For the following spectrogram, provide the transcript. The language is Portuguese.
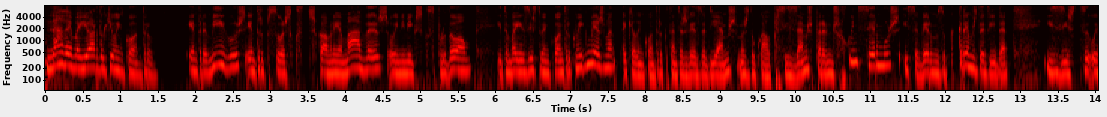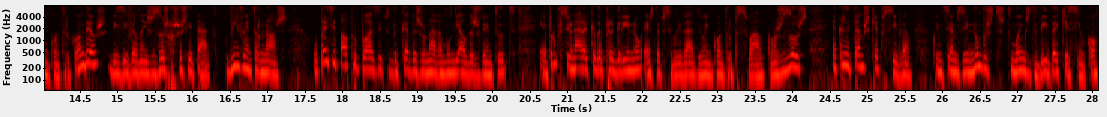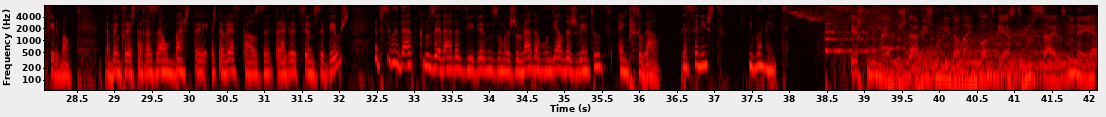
Nada é maior do que um encontro. Entre amigos, entre pessoas que se descobrem amadas ou inimigos que se perdoam. E também existe o encontro comigo mesma, aquele encontro que tantas vezes adiamos, mas do qual precisamos para nos reconhecermos e sabermos o que queremos da vida. Existe o encontro com Deus, visível em Jesus ressuscitado, vivo entre nós. O principal propósito de cada Jornada Mundial da Juventude é proporcionar a cada peregrino esta possibilidade de um encontro pessoal com Jesus. Acreditamos que é possível. Conhecemos inúmeros testemunhos de vida que assim o confirmam. Também por esta razão, basta esta breve pausa para agradecermos a a Deus a possibilidade que nos é dada de vivermos uma Jornada Mundial da Juventude em Portugal. Pensa nisto e boa noite. Este momento está disponível em podcast no site e na app.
